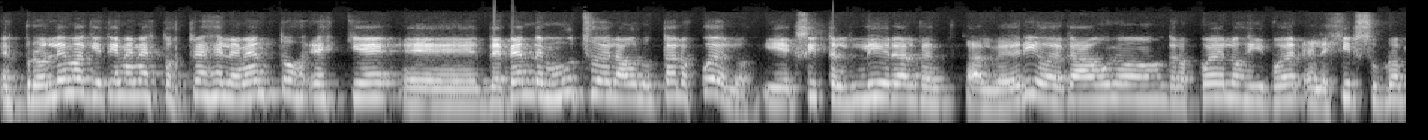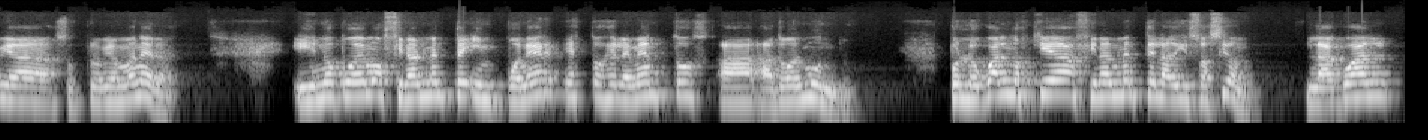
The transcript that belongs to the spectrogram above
El problema que tienen estos tres elementos es que eh, dependen mucho de la voluntad de los pueblos y existe el libre albedrío de cada uno de los pueblos y poder elegir su propia, sus propias maneras. Y no podemos finalmente imponer estos elementos a, todo el mundo. Por lo cual nos queda finalmente la disuasión, la cual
